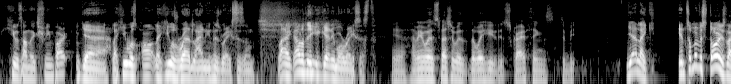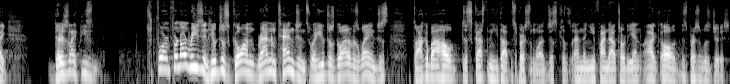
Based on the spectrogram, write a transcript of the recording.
he was on the extreme part. yeah, like he was on, like he was redlining his racism. Like, I don't think you could get any more racist. yeah. I mean, with, especially with the way he described things to be. Yeah, like in some of his stories, like there's like these for for no reason he'll just go on random tangents where he'll just go out of his way and just talk about how disgusting he thought this person was just because and then you find out toward the end like oh this person was Jewish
